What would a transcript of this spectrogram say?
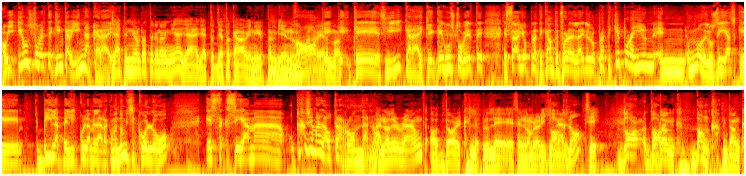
Oye, qué gusto verte aquí en cabina, caray. Ya tenía un rato que no venía, ya, ya, ya tocaba venir también, ¿no? No, Para vernos. Que, que, sí, caray, qué, qué gusto verte. Estaba yo platicando fuera del aire, lo platiqué por ahí en, en uno de los días que vi la película, me la recomendó mi psicólogo esta que se llama, creo que se llama La Otra Ronda, ¿no? Another Round o Dork le, le, es el nombre original. Doc, ¿no? Sí. Dor, Dork. Dunk. Dunk. Dunk.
